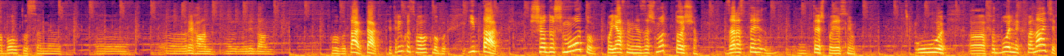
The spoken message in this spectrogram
аболтусами Реган, Редан клубу. Так, так, підтримку свого клубу. І так, щодо шмоту, пояснення за шмот тощо. Зараз те, теж поясню. У е, футбольних фанатів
